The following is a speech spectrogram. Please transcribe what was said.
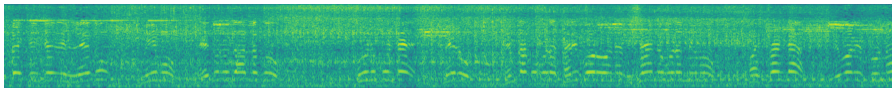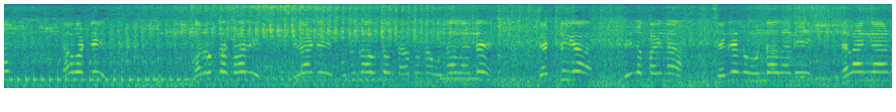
ఉపేక్షించేది లేదు. మేము ఎదురుదారులకు కూడుకుంటే మీరు ఎంతకు కూడా సరిపోరు అనే విషయాన్ని కూడా మేము స్పష్టంగా వివరిస్తున్నాం. కాబట్టి మరొకసారి ఇలాంటి పునరావృతం కాకుండా ఉండాలంటే గట్టిగా వీళ్ళపైన చర్యలు ఉండాలని తెలంగాణ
